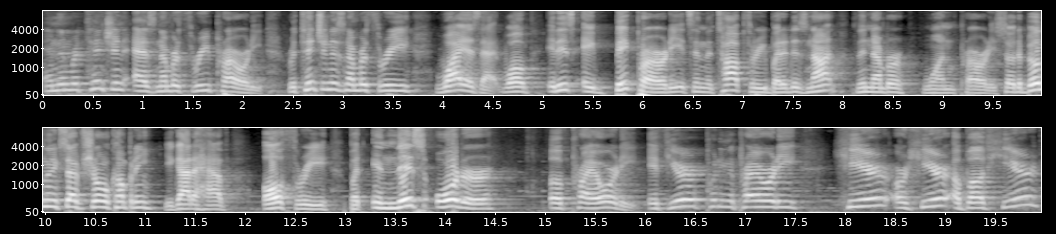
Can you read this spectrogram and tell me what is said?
and then retention as number three priority. Retention is number three. Why is that? Well, it is a big priority. It's in the top three, but it is not the number one priority. So to build an exceptional company, you got to have all three, but in this order of priority. If you're putting the priority here or here above here,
